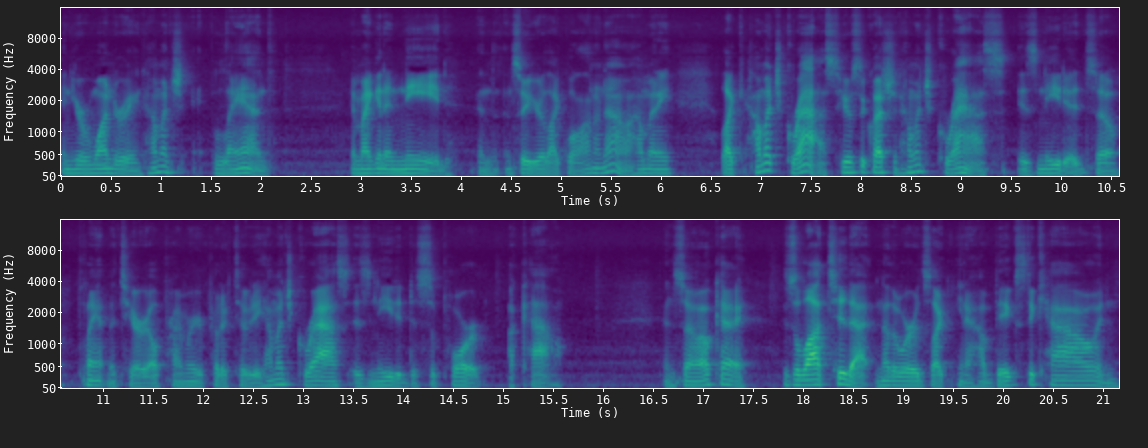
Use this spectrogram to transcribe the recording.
and you're wondering how much land am I going to need, and and so you're like, well, I don't know how many like how much grass here's the question how much grass is needed so plant material primary productivity how much grass is needed to support a cow? And so okay there's a lot to that. In other words like you know how big's the cow and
